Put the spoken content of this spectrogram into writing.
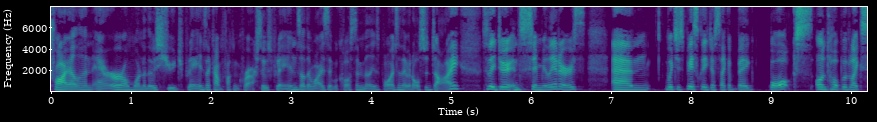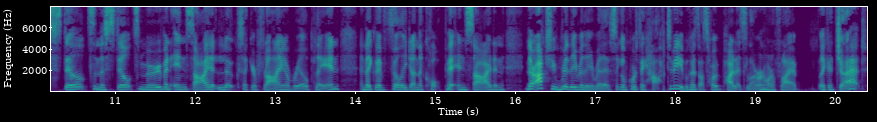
trial and error on one of those huge planes. I can't fucking crash those planes, otherwise it would cost them millions of pounds and they would also die. So they do it in simulators, um, which is basically just like a big box on top of like stilts, and the stilts move, and inside it looks like you're flying a real plane, and like they've fully done the cockpit inside, and they're actually really, really realistic. Of course, they have to be because that's how pilots learn how to fly a, like a jet.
